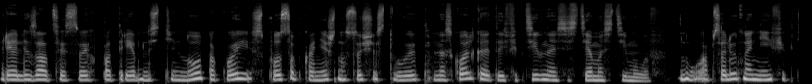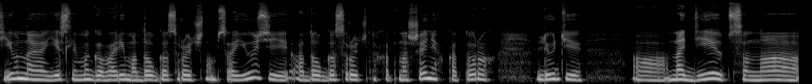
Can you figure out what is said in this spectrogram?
реализации своих потребностей, но такой способ, конечно, существует. Насколько это эффективная система стимулов? Ну, абсолютно неэффективная, если мы говорим о долгосрочном союзе, о долгосрочных отношениях, в которых люди э, надеются на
